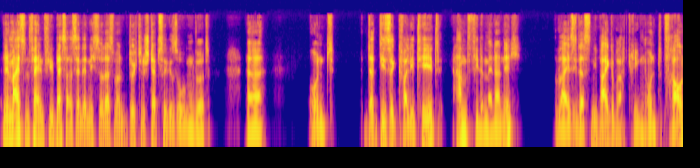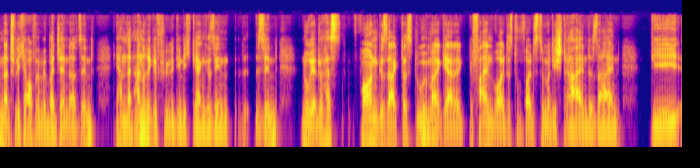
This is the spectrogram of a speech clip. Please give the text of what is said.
in den meisten Fällen viel besser. Ist ja nicht so, dass man durch den Stöpsel gesogen wird. Äh, und diese Qualität haben viele Männer nicht weil sie das nie beigebracht kriegen. Und Frauen natürlich auch, wenn wir bei Gender sind, die haben dann andere Gefühle, die nicht gern gesehen äh, sind. Nuria, du hast vorhin gesagt, dass du mhm. immer gerne gefallen wolltest. Du wolltest immer die Strahlende sein, die,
